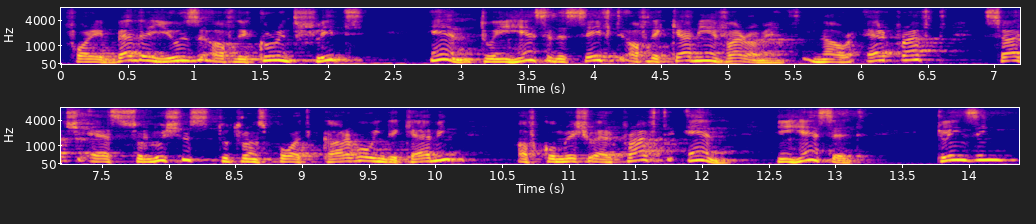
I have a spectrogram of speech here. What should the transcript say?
for a better use of the current fleet and to enhance the safety of the cabin environment in our aircraft, such as solutions to transport cargo in the cabin of commercial aircraft and enhanced cleansing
